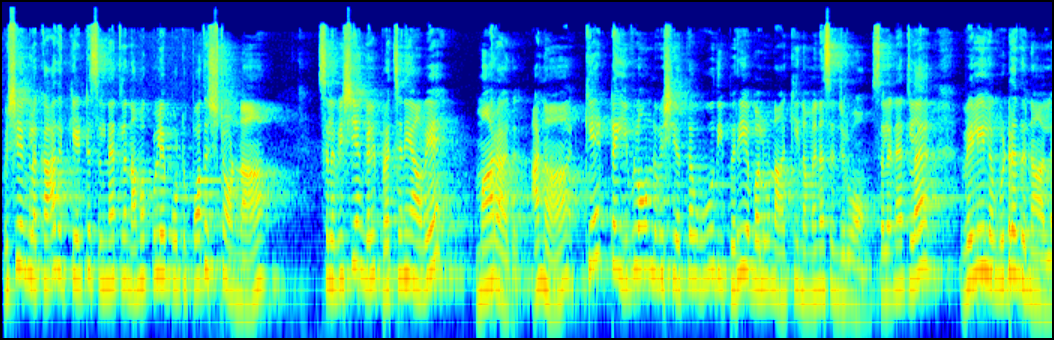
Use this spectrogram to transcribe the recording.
விஷயங்களை காது கேட்டு சில நேரத்தில் நமக்குள்ளே போட்டு புதைச்சிட்டோன்னா சில விஷயங்கள் பிரச்சனையாகவே மாறாது. ஆனால் கேட்ட இவ்வளோண்டு விஷயத்த ஊதி பெரிய பலூன் ஆக்கி நம்ம என்ன செஞ்சுருவோம்? சில நேரத்தில் வெளியில் விடுறதுனால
